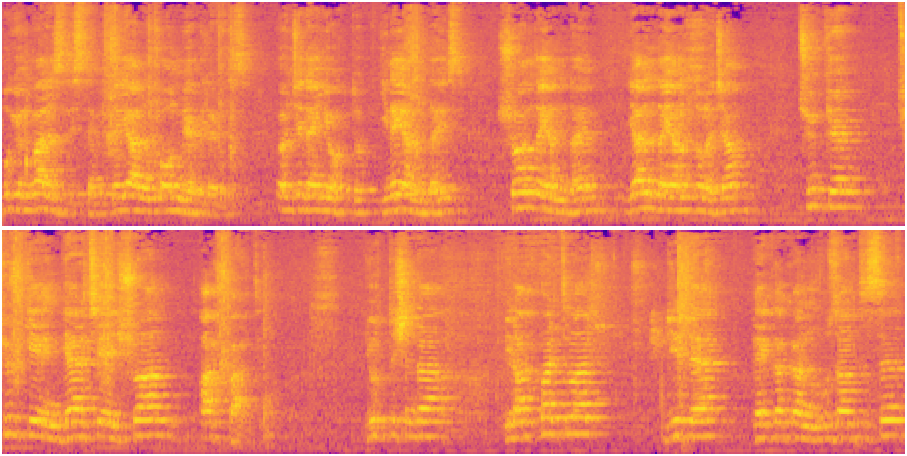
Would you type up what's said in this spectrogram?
bugün varız listemizde, yarın olmayabiliriz. Önceden yoktuk, yine yanındayız. Şu anda yanındayım, yarın da yanında olacağım. Çünkü Türkiye'nin gerçeği şu an AK Parti. Yurt dışında bir AK Parti var, bir de PKK'nın uzantısı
